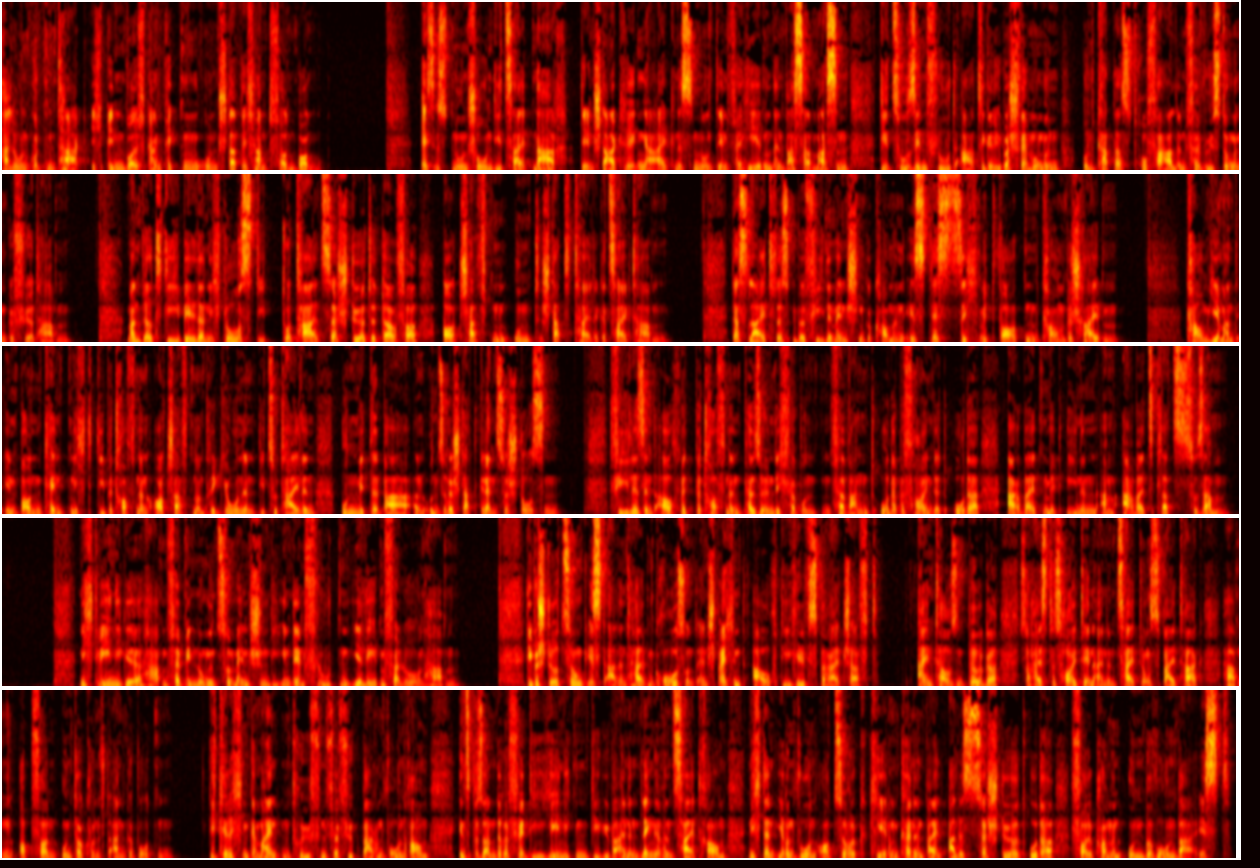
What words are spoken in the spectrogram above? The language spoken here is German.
Hallo und guten Tag, ich bin Wolfgang Picken und Stadtdechant von Bonn. Es ist nun schon die Zeit nach den Starkregenereignissen und den verheerenden Wassermassen, die zu sinnflutartigen Überschwemmungen und katastrophalen Verwüstungen geführt haben. Man wird die Bilder nicht los, die total zerstörte Dörfer, Ortschaften und Stadtteile gezeigt haben. Das Leid, das über viele Menschen gekommen ist, lässt sich mit Worten kaum beschreiben. Kaum jemand in Bonn kennt nicht die betroffenen Ortschaften und Regionen, die zu Teilen unmittelbar an unsere Stadtgrenze stoßen. Viele sind auch mit Betroffenen persönlich verbunden, verwandt oder befreundet oder arbeiten mit ihnen am Arbeitsplatz zusammen. Nicht wenige haben Verbindungen zu Menschen, die in den Fluten ihr Leben verloren haben. Die Bestürzung ist allenthalben groß und entsprechend auch die Hilfsbereitschaft. 1000 Bürger, so heißt es heute in einem Zeitungsbeitrag, haben Opfern Unterkunft angeboten. Die Kirchengemeinden prüfen verfügbaren Wohnraum, insbesondere für diejenigen, die über einen längeren Zeitraum nicht an ihren Wohnort zurückkehren können, weil alles zerstört oder vollkommen unbewohnbar ist.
